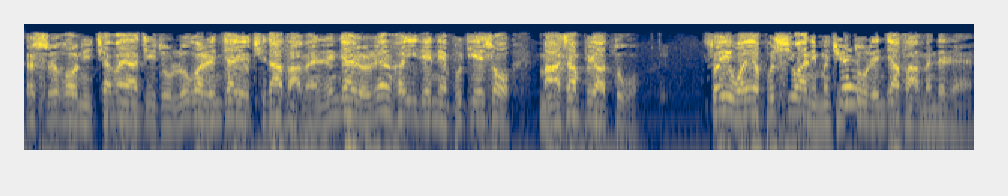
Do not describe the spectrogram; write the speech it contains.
的时候，你千万要记住，如果人家有其他法门，人家有任何一点点不接受，马上不要渡。所以我也不希望你们去渡人家法门的人，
